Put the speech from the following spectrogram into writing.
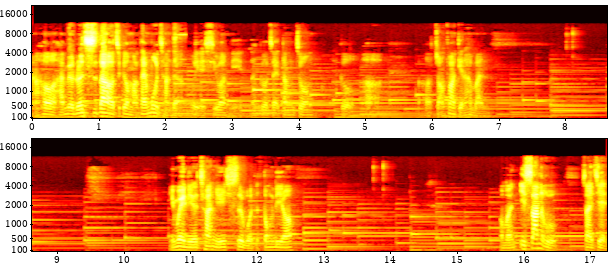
然后还没有认识到这个马太牧场的，我也希望你能够在当中能够啊。呃，转发给他们，因为你的参与是我的动力哦。我们一三五再见。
